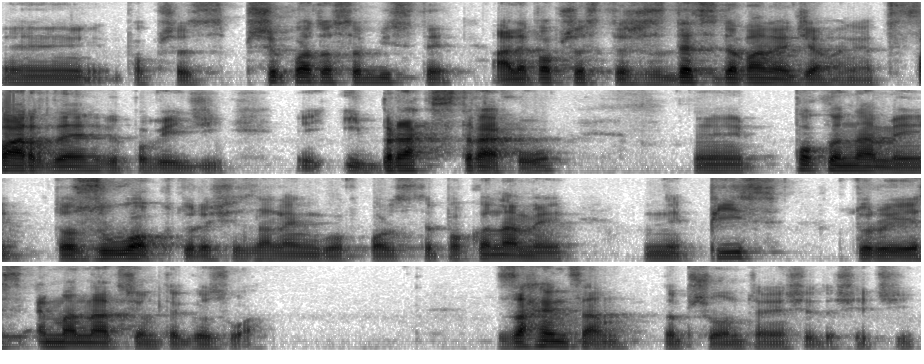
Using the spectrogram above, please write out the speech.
y, poprzez przykład osobisty, ale poprzez też zdecydowane działania, twarde wypowiedzi i, brak strachu, y, pokonamy to zło, które się zalęgło w Polsce, pokonamy y, PiS, który jest emanacją tego zła. Zachęcam do przyłączenia się do sieci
